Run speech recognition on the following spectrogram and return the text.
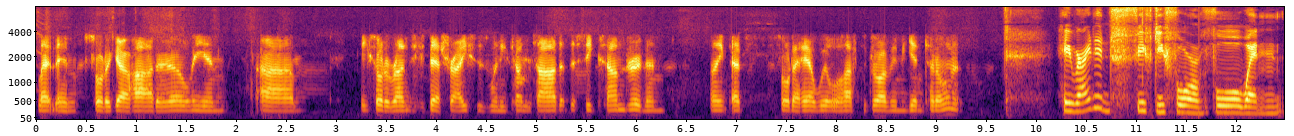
let them sort of go hard early and um, he sort of runs his best races when he comes hard at the 600, and I think that's sort of how we'll have to drive him again tonight. He rated 54 and 4 when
